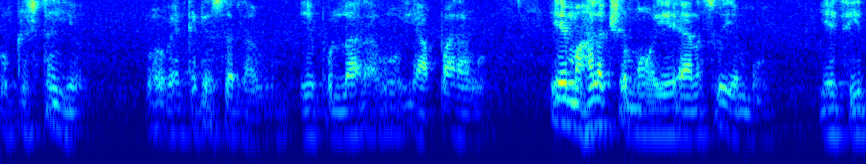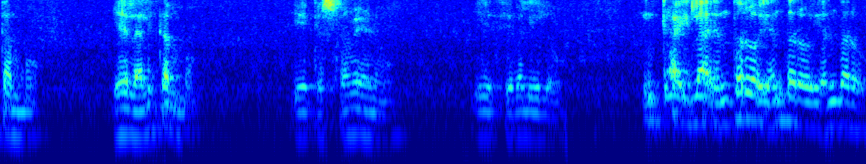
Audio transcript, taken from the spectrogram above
ఓ కృష్ణయ్య ఓ వెంకటేశ్వరరావు ఏ పుల్లారావు ఏ అప్పారావు ఏ మహాలక్ష్మో ఏ అనసూయమ్మో ఏ సీతమ్మో ఏ లలితమ్మో ఏ కృష్ణవేణు ఏ శివలీలు. ఇంకా ఇలా ఎందరో ఎందరో ఎందరో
